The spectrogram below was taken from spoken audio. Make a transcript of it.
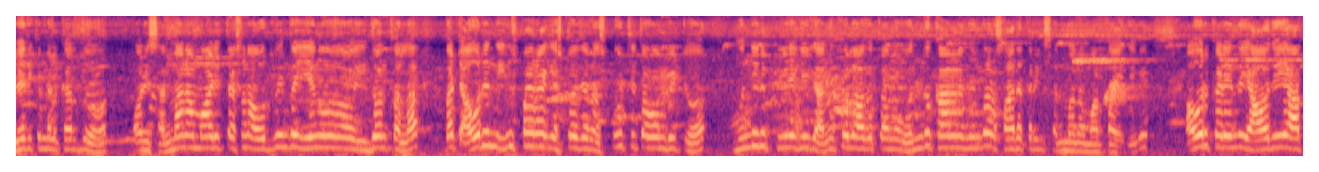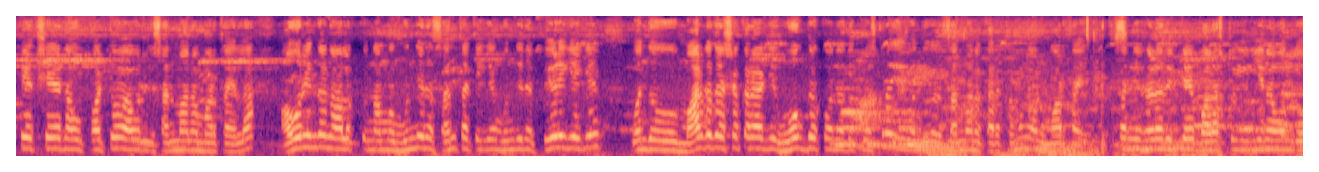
ವೇದಿಕೆ ಮೇಲೆ ಕರೆದು ಅವ್ರಿಗೆ ಸನ್ಮಾನ ಮಾಡಿದ ತಕ್ಷಣ ಅವ್ರಿಂದ ಏನು ಇದು ಅಂತಲ್ಲ ಬಟ್ ಅವರಿಂದ ಇನ್ಸ್ಪೈರ್ ಆಗಿ ಎಷ್ಟೋ ಜನ ಸ್ಫೂರ್ತಿ ತೊಗೊಂಡ್ಬಿಟ್ಟು ಮುಂದಿನ ಪೀಳಿಗೆಗೆ ಅನುಕೂಲ ಆಗುತ್ತೆ ಅನ್ನೋ ಒಂದು ಕಾರಣದಿಂದ ಸಾಧಕರಿಗೆ ಸನ್ಮಾನ ಮಾಡ್ತಾ ಇದ್ದೀವಿ. ಅವ್ರ ಕಡೆಯಿಂದ ಯಾವುದೇ ಅಪೇಕ್ಷೆ ನಾವು ಪಟ್ಟು ಅವರಿಗೆ ಸನ್ಮಾನ ಮಾಡ್ತಾ ಇಲ್ಲ. ಅವರಿಂದ ನಾಲ್ಕು ನಮ್ಮ ಮುಂದಿನ ಸಂತತಿಗೆ, ಮುಂದಿನ ಪೀಳಿಗೆಗೆ ಒಂದು ಮಾರ್ಗದರ್ಶಕರಾಗಿ ಹೋಗಬೇಕು ಅನ್ನೋದಕ್ಕೋಸ್ಕರ ಈ ಒಂದು ಸನ್ಮಾನ ಕಾರ್ಯಕ್ರಮ ನಾನು ಮಾಡ್ತಾ ಇದ್ದೀನಿ. ಸರ್, ನೀವು ಹೇಳೋದಕ್ಕೆ ಭಾಳಷ್ಟು ಈಗಿನ ಒಂದು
